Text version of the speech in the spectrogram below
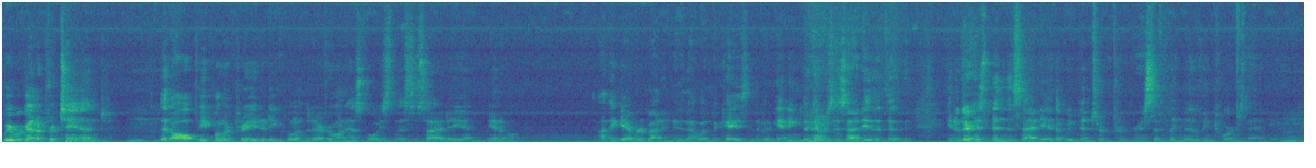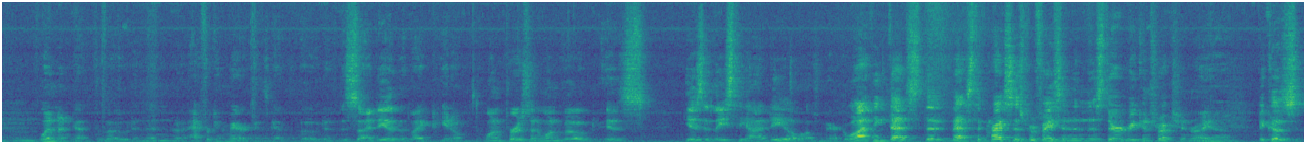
we were going to pretend Mhm. that all people are created equal and that everyone has a voice in this society, and you know, I think everybody knew that wasn't the case in the beginning, but there was this idea that, the, you know, there has been this idea that we've been sort of progressively moving towards that. You know, Mhm. women got the vote, and then African Americans got the vote, and this idea that like you know, one person, one vote is is at least the ideal of America. Well, I think that's the that's the crisis we're facing in this third Reconstruction, right? Yeah. Because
